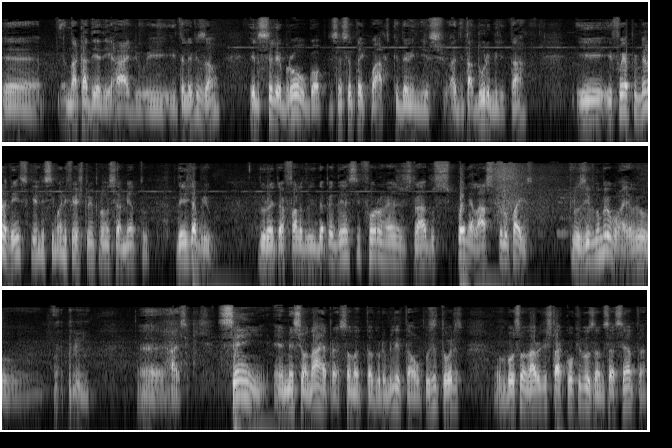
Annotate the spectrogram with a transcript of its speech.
É, na cadeia de rádio e, e, televisão, ele celebrou o golpe de 64, que deu início à ditadura militar, e, e foi a primeira vez que ele se manifestou em pronunciamento desde abril. Durante a fala do Independência, foram registrados panelaços pelo país inclusive no meu bairro, viu, é, Sem é, mencionar a repressão da ditadura militar opositores, o Bolsonaro destacou que nos anos 60,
